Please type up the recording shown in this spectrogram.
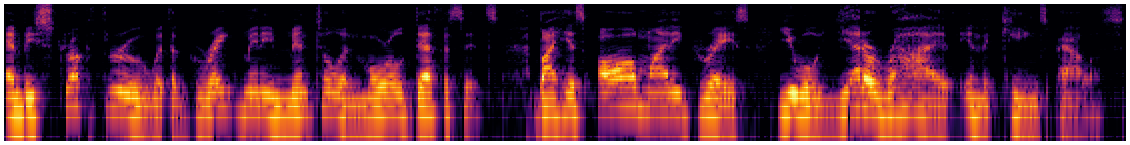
and be struck through with a great many mental and moral deficits, by his almighty grace you will yet arrive in the king's palace.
